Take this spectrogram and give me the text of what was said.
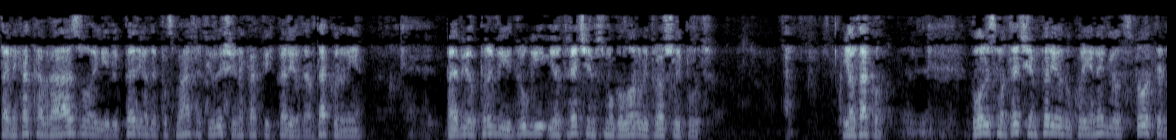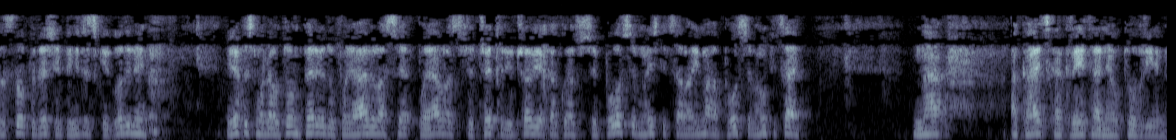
taj nekakav razvoj ili periode posmatrati u više nekakvih perioda, ali tako ili nije? Pa je bio prvi i drugi i o trećem smo govorili prošli put. Jel tako? Govorili smo o trećem periodu koji je negdje od 100. do 150. hidrijske godine i rekli smo da u tom periodu pojavila se, pojavila se četiri čovjeka koja su se posebno isticala, imala poseban utjecaj na akajska kretanja u to vrijeme.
